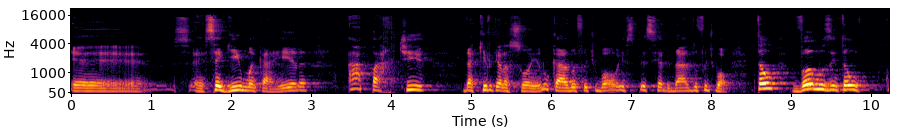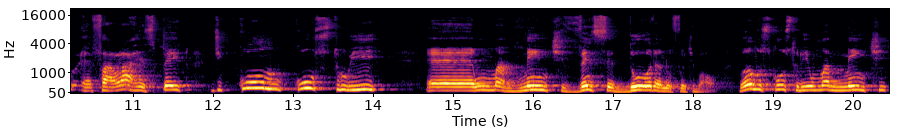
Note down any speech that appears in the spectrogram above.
é, é, seguir uma carreira a partir daquilo que ela sonha. No caso do futebol, a especialidade do futebol. Então, vamos então é, falar a respeito de como construir é, uma mente vencedora no futebol. Vamos construir uma mente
